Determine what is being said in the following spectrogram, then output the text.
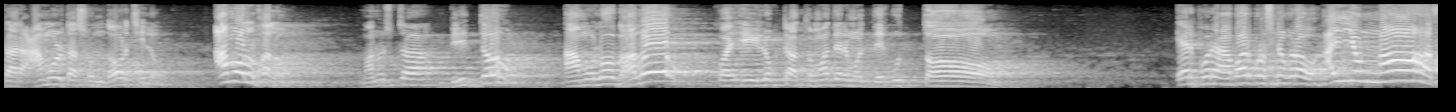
তার আমলটা সুন্দর ছিল, আমল ভালো। মানুষটা বৃদ্ধ, আমলও ভালো, কয়, এই লোকটা তোমাদের মধ্যে উত্তম। এরপরে আবার প্রশ্ন করাও আইয়ুন নাস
